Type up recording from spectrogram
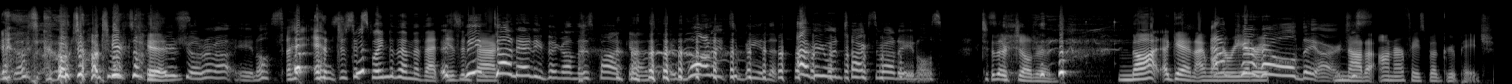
go, go talk to your talk to your children about anal sex. and just explain to them that that is in we've fact done anything on this podcast, I want it to be that everyone talks about anals. To their children. Not again, I I want to don't care reiterate how old they are. not just- on our Facebook group page.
